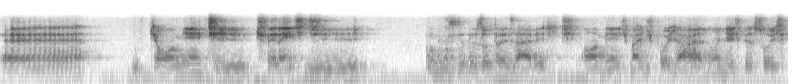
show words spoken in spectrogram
é, que é um ambiente diferente de, vamos dizer, das outras áreas. É um ambiente mais despojado, onde as pessoas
